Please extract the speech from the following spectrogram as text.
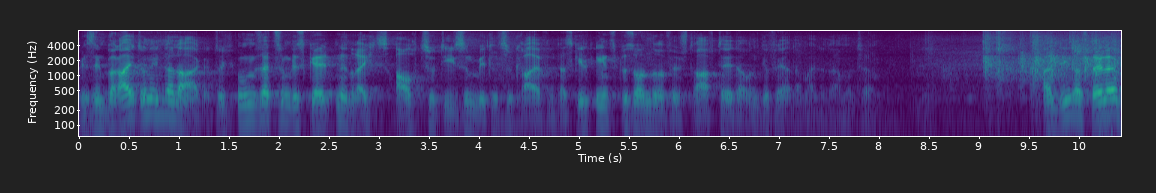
Wir sind bereit und in der Lage, durch Umsetzung des geltenden Rechts auch zu diesem Mittel zu greifen. Das gilt insbesondere für Straftäter und Gefährder. Meine Damen und Herren. An dieser Stelle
